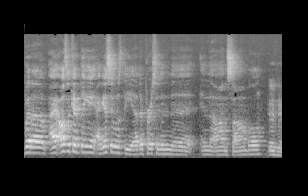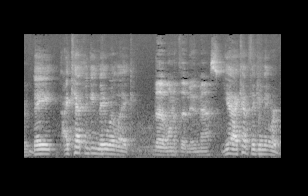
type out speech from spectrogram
But um, I also kept thinking. I guess it was the other person in the in the ensemble. Mm-hmm. They. I kept thinking they were like. The one with the moon mask. Yeah, I kept thinking they were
